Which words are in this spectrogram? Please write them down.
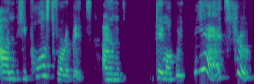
And he paused for a bit and came up with, yeah, it's true.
